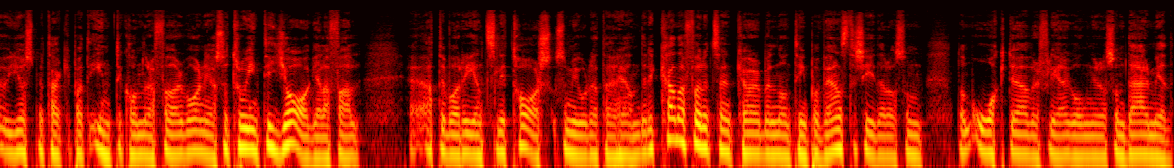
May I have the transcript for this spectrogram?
och just med tanke på att det inte kom några förvarningar så tror inte jag i alla fall att det var rent slitage som gjorde att det här hände. Det kan ha funnits en curb eller någonting på vänster sida då, som de åkte över flera gånger och som därmed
